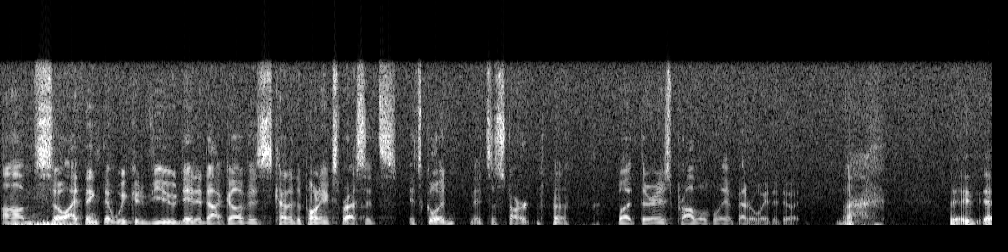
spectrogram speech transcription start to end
Um, so I think that we could view data.gov as kind of the Pony Express. It's it's good. It's a start, but there is probably a better way to do it. Uh, uh,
